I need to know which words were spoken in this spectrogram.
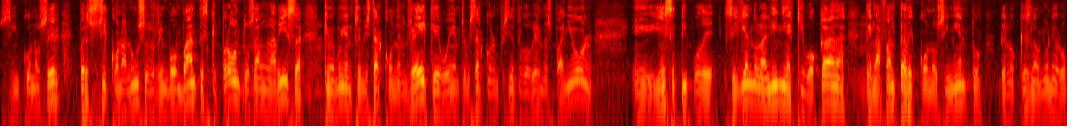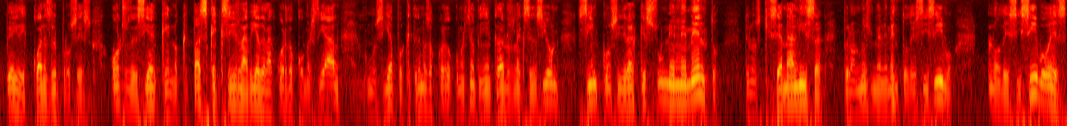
Sin conocer, pero sí con anuncios rimbombantes que pronto salen la visa, que me voy a entrevistar con el rey, que voy a entrevistar con el presidente del gobierno español, eh, y ese tipo de, siguiendo la línea equivocada de la falta de conocimiento de lo que es la Unión Europea y de cuál es el proceso. Otros decían que lo que pasa es que hay que seguir la vía del acuerdo comercial, como si ya porque tenemos acuerdo comercial tenían que darnos la exención sin considerar que es un elemento de los que se analiza, pero no es un elemento decisivo. Lo decisivo es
